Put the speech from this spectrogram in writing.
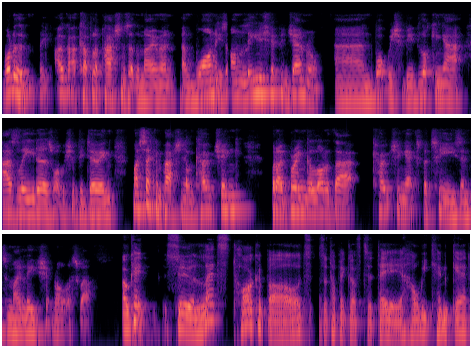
one of the, I've got a couple of passions at the moment, and one is on leadership in general and what we should be looking at as leaders, what we should be doing. My second passion is on coaching, but I bring a lot of that coaching expertise into my leadership role as well. Okay, so let's talk about the topic of today how we can get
